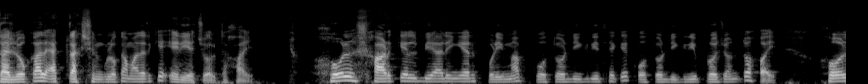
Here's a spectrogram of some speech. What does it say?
তাই লোকাল অ্যাট্রাকশনগুলোকে আমাদেরকে এড়িয়ে চলতে হয়। হোল সার্কেল বিয়ারিংয়ের পরিমাপ কত ডিগ্রি থেকে কত ডিগ্রি পর্যন্ত হয়? হোল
